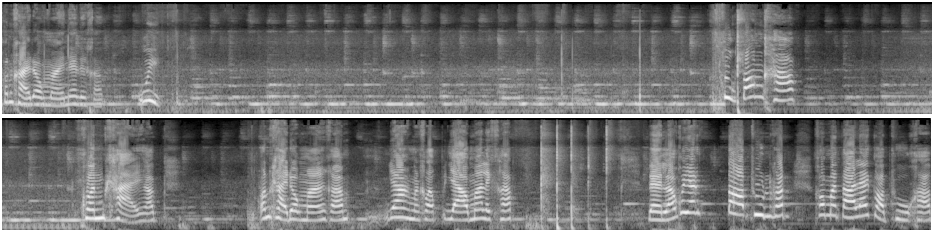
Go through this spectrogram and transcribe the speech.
คนขายดอกไม้แน่เลยครับ อุ้ย ถูกต้องครับ คนขายครับคนขายดอกไม้ครับ ยากนะครับ ยาวมากเลยครับ แต่เราก็ยังตอบถูกครับ เข้ามาตาแรกตอบถูกครับ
